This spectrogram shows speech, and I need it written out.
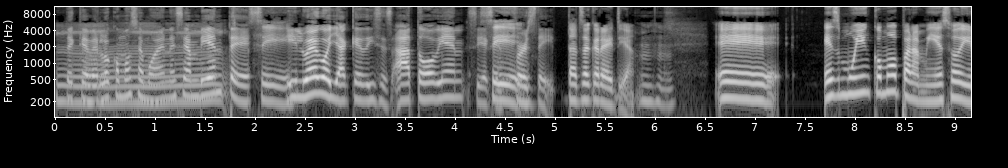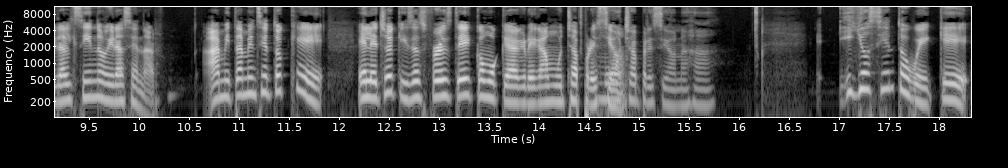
de que verlo cómo se mueve en ese Mm, ambiente. Sí. Y luego ya que dices, ah, todo bien, sí, Sí. first date. That's a good idea. Eh, es muy incómodo para mí eso de ir al cine o ir a cenar. A mí también siento que el hecho de que dices first date como que agrega mucha presión. Mucha presión, ajá. Y yo siento, güey, que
